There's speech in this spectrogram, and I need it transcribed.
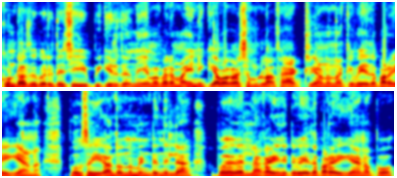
കൊണ്ട് അത് വെറുതെ ചെയ്യിപ്പിക്കരുത്. നിയമപരമായി എനിക്ക് അവകാശമുള്ള ഫാക്ടറിയാണെന്നൊക്കെ വേദ പറയുകയാണ്. അപ്പോൾ ശ്രീകാന്ത് ഒന്നും മിണ്ടുന്നില്ല. അപ്പോൾ ഇതെല്ലാം കഴിഞ്ഞിട്ട് വേദ പറയുകയാണ്. അപ്പോൾ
